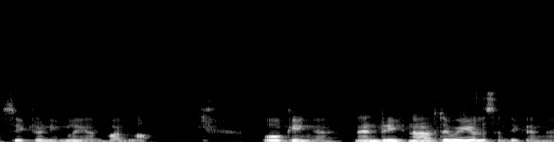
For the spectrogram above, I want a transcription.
சீக்கிரம் நீங்களும் ஏர்ன் பண்ணலாம். ஓகேங்க. நன்றி. நான் அடுத்த வீடியோவில் சந்திக்கிறேங்க.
